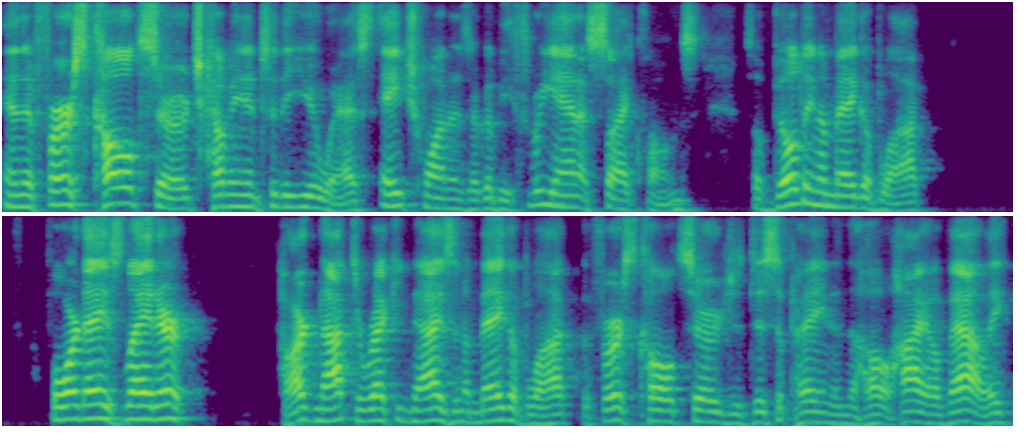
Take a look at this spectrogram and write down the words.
and the first cold surge coming into the US, H1 is there going to be three anticyclones. So building a mega block. Four days later, hard not to recognize an omega block. The first cold surge is dissipating in the Ohio Valley,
